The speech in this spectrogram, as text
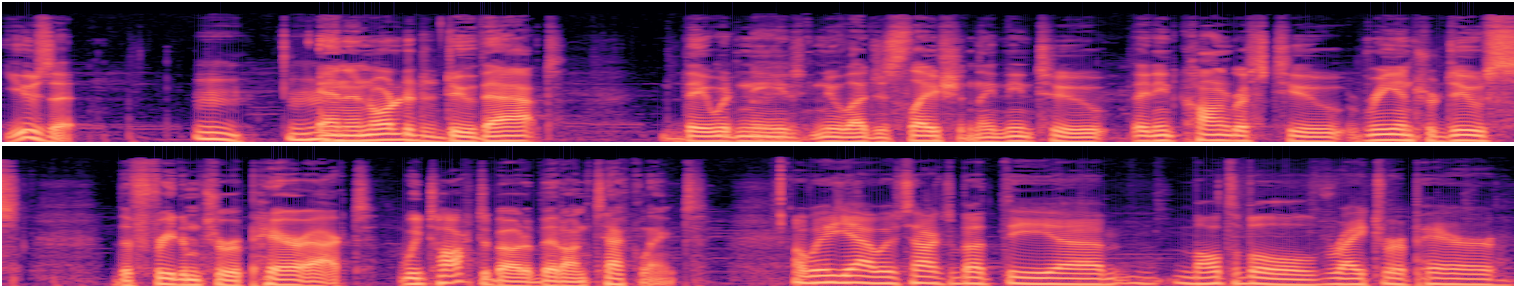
use it. And in order to do that, they would need new legislation. They need to they need Congress to reintroduce the Freedom to Repair Act. We talked about a bit on TechLinked. Oh, we, yeah, we've talked about the uh, multiple right to repair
